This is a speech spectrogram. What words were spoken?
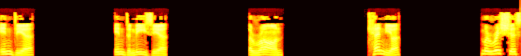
India Indonesia Iran Kenya Mauritius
